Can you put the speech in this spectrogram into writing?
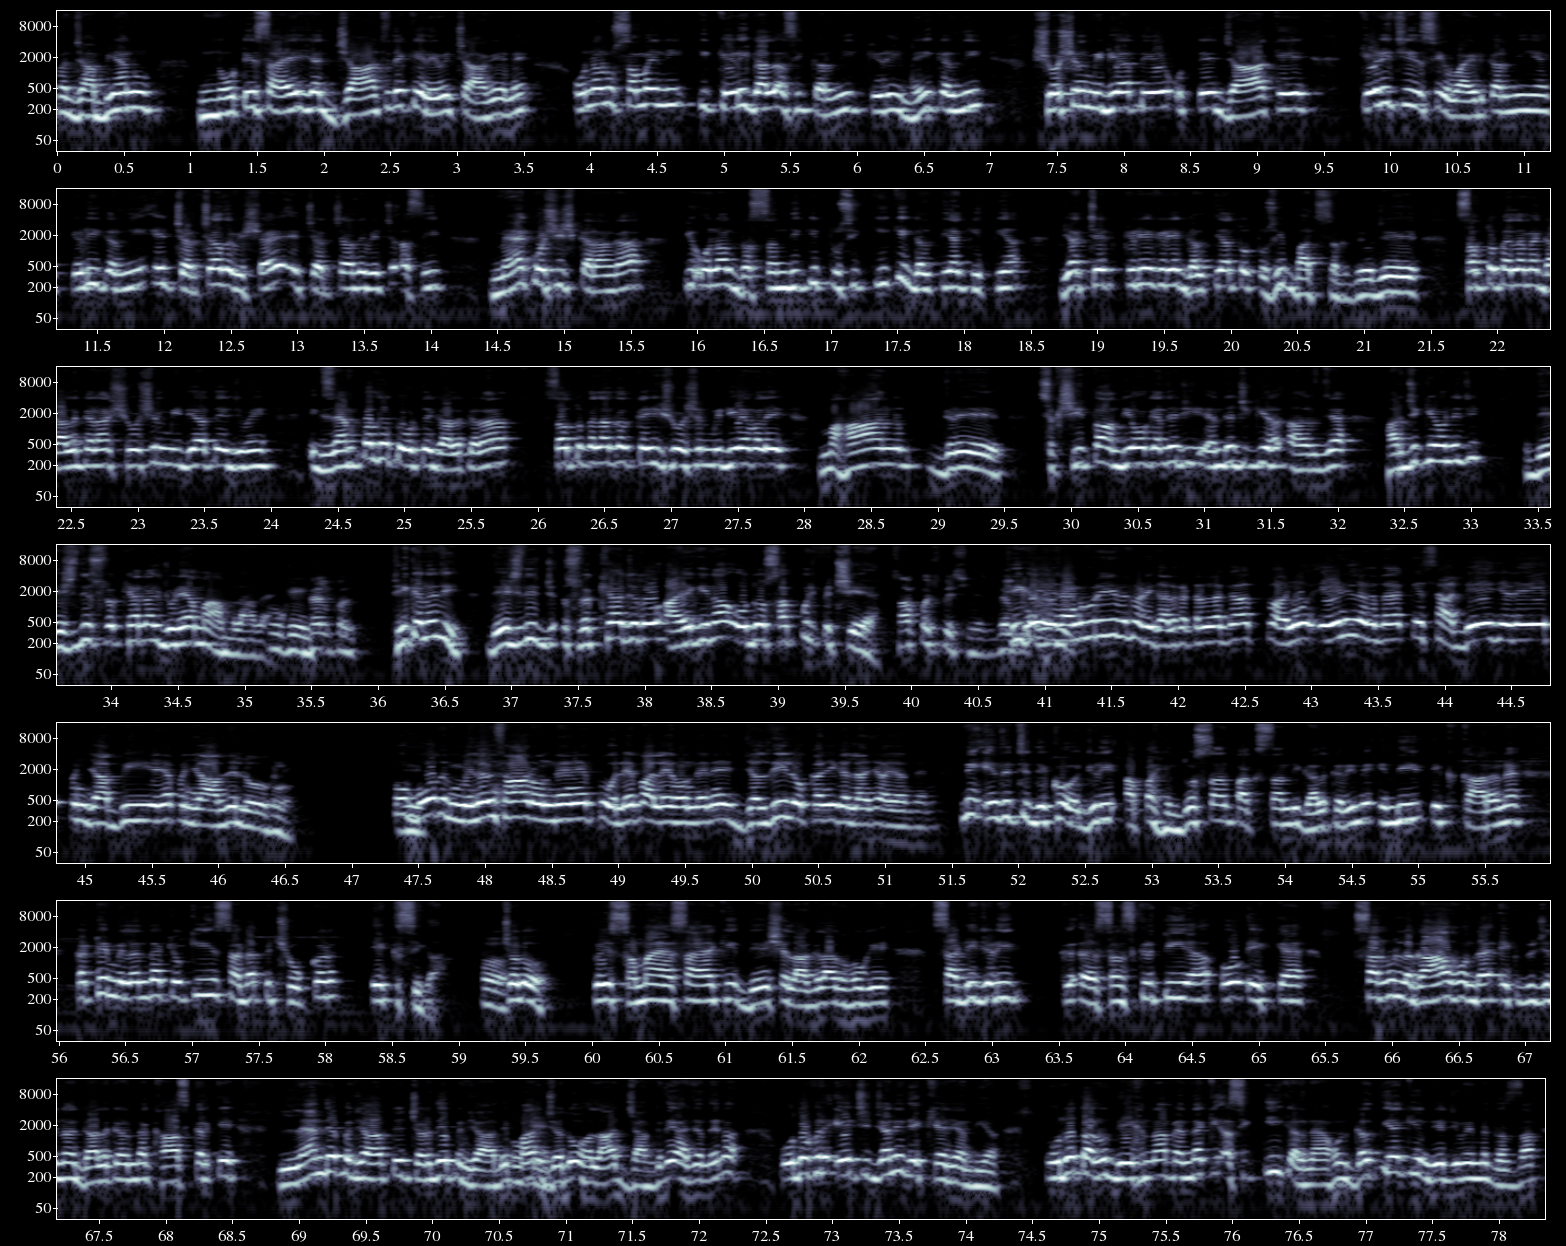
ਪੰਜਾਬੀਆਂ ਨੂੰ ਨੋਟਿਸ ਆਏ ਜਾਂ ਜਾਂਚ ਦੇ ਘੇਰੇ ਵਿੱਚ ਆ ਗਏ ਨੇ, ਉਹਨਾਂ ਨੂੰ ਸਮਝ ਨਹੀਂ ਕਿ ਕਿਹੜੀ ਗੱਲ ਅਸੀਂ ਕਰਨੀ, ਕਿਹੜੀ ਨਹੀਂ ਕਰਨੀ। ਸੋਸ਼ਲ ਮੀਡੀਆ ਤੇ ਉੱਤੇ ਜਾ ਕੇ ਕਿਹੜੀ ਚੀਜ਼ ਅਸੀਂ ਅਵਾਇਡ ਕਰਨੀ ਹੈ ਕਿਹੜੀ ਕਰਨੀ ਹੈ, ਇਹ ਚਰਚਾ ਦਾ ਵਿਸ਼ਾ ਹੈ। ਇਹ ਚਰਚਾ ਦੇ ਵਿੱਚ ਅਸੀਂ ਮੈਂ ਕੋਸ਼ਿਸ਼ ਕਰਾਂਗਾ ਕਿ ਉਹਨਾਂ ਨੂੰ ਦੱਸਣ ਦੀ ਕਿ ਤੁਸੀਂ ਕੀ ਕੀ ਗਲਤੀਆਂ ਕੀਤੀਆਂ ਜਾਂ ਕਿਹੜੀਆਂ ਕਿਹੜੀਆਂ ਗਲਤੀਆਂ ਤੋਂ ਤੁਸੀਂ ਬਚ ਸਕਦੇ ਹੋ। ਜੇ ਸਭ ਤੋਂ ਪਹਿਲਾਂ ਮੈਂ ਗੱਲ ਕਰਾਂ ਸੋਸ਼ਲ ਮੀਡੀਆ ਤੇ ਜਿਵੇਂ ਐਗਜ਼ਾਮਪਲ ਦੇ ਤੌਰ ਤੇ ਗੱਲ ਕਰਾਂ ਸਭ ਤੋਂ ਪਹਿਲਾਂ ਤਾਂ ਕਈ ਸੋਸ਼ਲ ਮੀਡੀਆ ਵਾਲੇ ਮਹਾਨ ਜਿਹੜੇ ਸ਼ਖਸੀਅਤਾਂ ਹੁੰਦੀਆਂ ਉਹ ਕਹਿੰਦੇ ਜੀ ਇਹਦੇ ਚ ਕੀ ਹਰਜ ਹੈ? ਹਰਜ ਕਿਉਂ ਨਹੀਂ ਜੀ? ਦੇਸ਼ ਦੀ ਸੁਰੱਖਿਆ ਨਾਲ ਜੁੜਿਆ ਮਾਮਲਾ ਹੈ। ਜੀ। ਬਿਲਕੁਲ। ਠੀਕ ਹੈ ਨਾ ਜੀ? ਦੇਸ਼ ਦੀ ਸੁਰੱਖਿਆ ਜਦੋਂ ਆਏਗੀ ਨਾ ਉਦੋਂ ਸਭ ਕੁਝ ਪਿੱਛੇ ਹੈ। ਸਭ ਕੁਝ ਪਿੱਛੇ ਹੈ ਠੀਕ ਹੈ ਜੀ। ਰੰਗਪੁਰੀ ਜੀ ਮੈਂ ਤੁਹਾਡੀ ਗੱਲ ਕੱਟਣ ਲੱਗਾ। ਤੁਹਾਨੂੰ ਇਹ ਨਹੀਂ ਲੱਗਦਾ ਕਿ ਸਾਡੇ ਜਿਹੜੇ ਪੰਜਾਬੀ ਜਾਂ ਪੰਜਾਬ ਦੇ ਲੋਕ ਨੇ ਉਹ ਬਹੁਤ ਮਿਲਨਸਾਰ ਹੁੰਦੇ ਨੇ ਭੋਲੇ ਭਾਲੇ ਹੁੰਦੇ ਨੇ ਜਲਦੀ ਲੋਕਾਂ ਦੀ ਗੱਲਾਂ 'ਚ ਆ ਜਾਂਦੇ ਨੇ। ਨਹੀਂ ਇਹਦੇ ਚ ਦੇਖੋ ਜਿਹੜੀ ਆਪਾਂ ਹਿੰਦੁਸਤਾਨ ਪਾਕਿਸਤਾਨ ਦੀ ਗੱਲ ਕਰੀ ਨੇ ਇਹਦੀ ਇੱਕ ਕਾਰਨ ਹੈ ਇਕੱਠੇ ਮਿਲਣ ਦਾ ਕਿਉਂਕਿ ਸਾਡਾ ਪਿਛੋਕੜ ਇੱਕ ਸੀਗਾ। ਚਲੋ ਕੋਈ ਸਮਾਂ ਐਸਾ ਹੈ ਕਿ ਦੇਸ਼ ਅਲੱਗ-ਅਲੱਗ ਹੋ ਗਏ ਸਾਡੀ ਜਿਹੜੀ ਸੰਸਕ੍ਰਿਤੀ ਆ ਉਹ ਇੱਕ ਹੈ। ਸਾਨੂੰ ਲਗਾਵ ਹੁੰਦਾ ਇੱਕ ਦੂਜੇ ਨਾਲ ਗੱਲ ਕਰਨ ਦਾ ਖਾਸ ਕਰਕੇ ਲਹਿੰਦੇ ਪੰਜਾਬ ਤੇ ਚੜ੍ਹਦੇ ਪੰਜਾਬ ਦੇ ਪਰ. ਜਦੋਂ ਹਾਲਾਤ ਜੰਗ ਦੇ ਆ ਜਾਂਦੇ ਨਾ ਉਦੋਂ ਫਿਰ ਇਹ ਚੀਜ਼ਾਂ ਨਹੀਂ ਦੇਖੀਆਂ ਜਾਂਦੀਆਂ। ਉਦੋਂ ਤੁਹਾਨੂੰ ਦੇਖਣਾ ਪੈਂਦਾ ਕਿ ਅਸੀਂ ਕੀ ਕਰਨਾ। ਹੁਣ ਗਲਤੀਆਂ ਕੀ ਹੁੰਦੀਆਂ? ਜਿਵੇਂ ਮੈਂ ਦੱਸਦਾ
